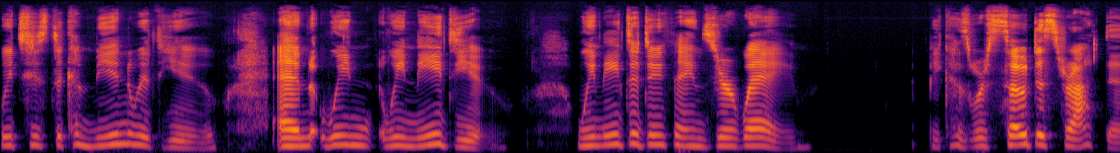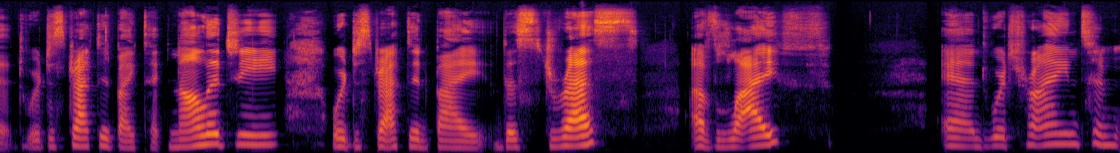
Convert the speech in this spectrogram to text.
We choose to commune with you. And we, we need you. We need to do things your way because we're so distracted. We're distracted by technology, we're distracted by the stress of life, and we're trying to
